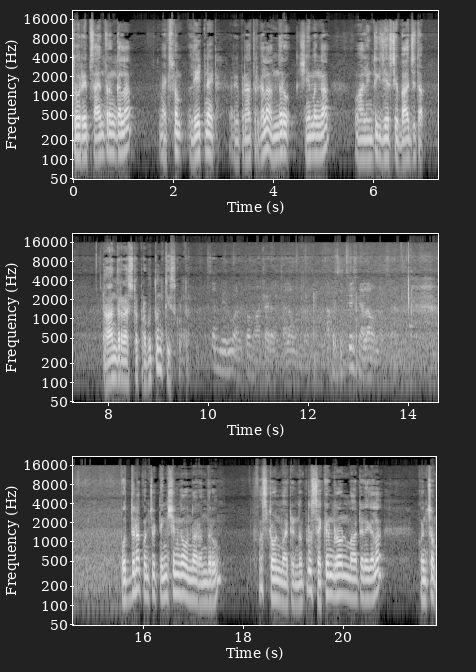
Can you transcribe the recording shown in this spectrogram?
సో రేపు సాయంత్రం కల్లా మ్యాక్సిమం లేట్ నైట్ రేపు రాత్రి కల్లా అందరూ క్షేమంగా వాళ్ళ ఇంటికి చేర్చే బాధ్యత ఆంధ్ర రాష్ట్ర ప్రభుత్వం తీసుకుంటుంది. మొత్తం మీరు వాళ్ళతో మాట్లాడారు చాలా మంది. అక్కడ సిచ్యువేషన్ ఎలా ఉంది సార్? పొద్దున కొంచెం టెన్షన్గా ఉన్నారు అందరూ. ఫస్ట్ రౌండ్ మాట్లాడినప్పుడు సెకండ్ రౌండ్ మాట్లాడగల కొంచెం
